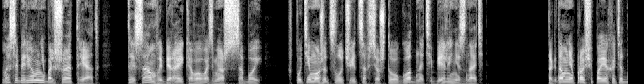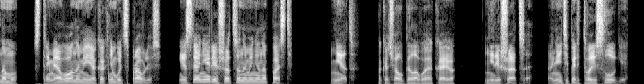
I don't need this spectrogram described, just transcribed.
«Мы соберем небольшой отряд. Ты сам выбирай, кого возьмешь с собой. В пути может случиться все, что угодно, тебе ли не знать». «Тогда мне проще поехать одному. С тремя вонами я как-нибудь справлюсь, если они решатся на меня напасть». «Нет», — покачал головой Акаю. «Не решатся. Они теперь твои слуги.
